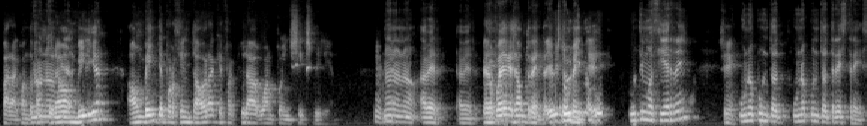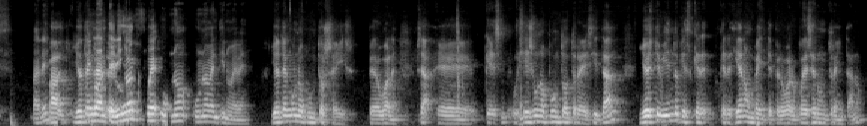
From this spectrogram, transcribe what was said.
para cuando facturaba un billion a un 20% ahora que factura 1.6 billion. No, no, no. A ver, a ver. Pero puede que sea un 30. Yo he visto un 20. Último, cierre, sí. 1.33. ¿vale? yo tengo, el anterior fue 1,29. Yo tengo 1.6, pero vale. O sea, eh, que si es 1.3 y tal, yo estoy viendo que, es que crecían a un 20, pero bueno, puede ser un 30, ¿no?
